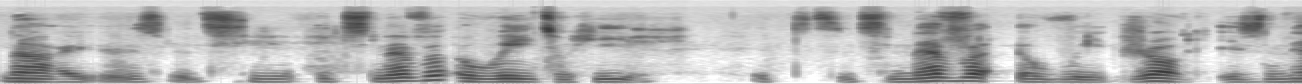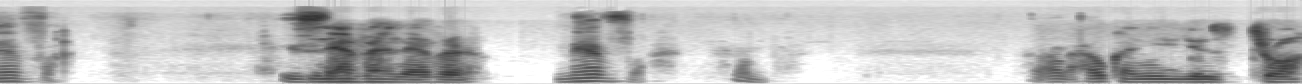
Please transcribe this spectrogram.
no it's it's it's never a way to heal it's it's never a way drug is never is Never, never. never Um, How can you use drug,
